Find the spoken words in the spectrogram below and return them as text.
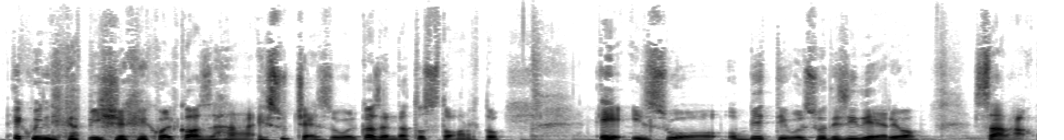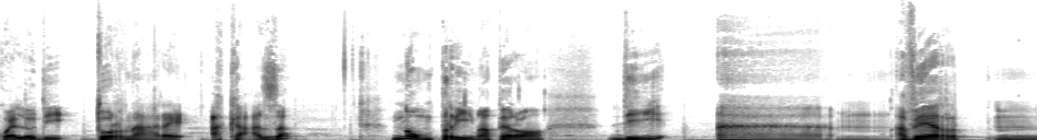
e quindi capisce che qualcosa è successo, qualcosa è andato storto, e il suo obiettivo, il suo desiderio sarà quello di tornare a casa, non prima però di eh, aver mh,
